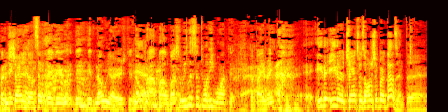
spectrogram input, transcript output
but it He's makes shining sense. don't say There, there, there, there's no yersh, there's no Yeah. yeah. balba, so we listened to what he wanted. But by reg- Either either it transfers ownership or it doesn't. Uh,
